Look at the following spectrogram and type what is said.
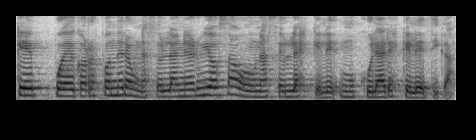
que puede corresponder a una célula nerviosa o a una célula muscular esquelética.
